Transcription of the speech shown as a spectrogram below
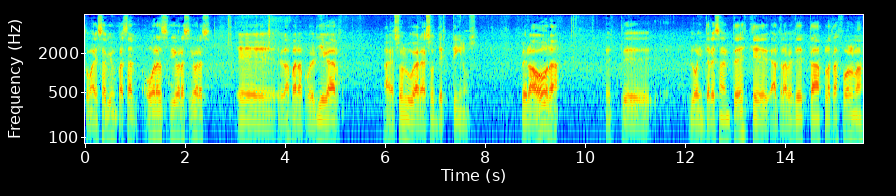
tomar ese avión y pasar horas y horas y horas para poder llegar a esos lugares, a esos destinos. Pero ahora este, lo interesante es que a través de estas plataformas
